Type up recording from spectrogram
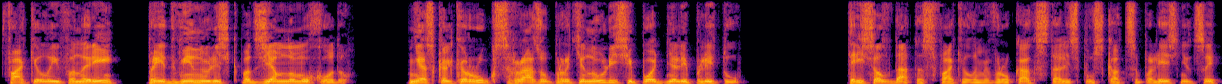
Факелы и фонари придвинулись к подземному ходу. Несколько рук сразу протянулись и подняли плиту. Три солдата с факелами в руках стали спускаться по лестнице,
